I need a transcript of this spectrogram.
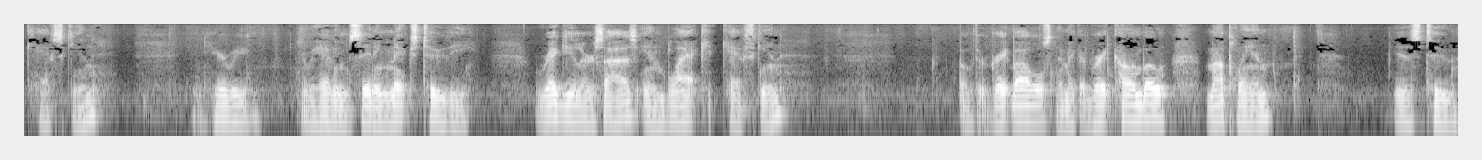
calfskin. And here we here we have him sitting next to the regular size in black calfskin. Both are great Bibles. They make a great combo. My plan is to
